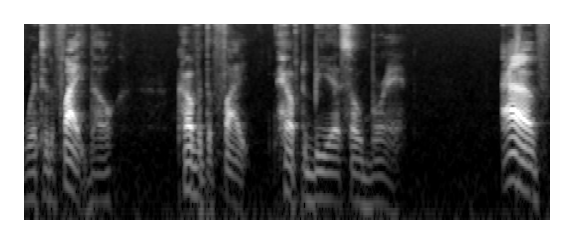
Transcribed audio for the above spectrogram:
Went to the fight though, covered the fight, helped the BSO brand. I have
